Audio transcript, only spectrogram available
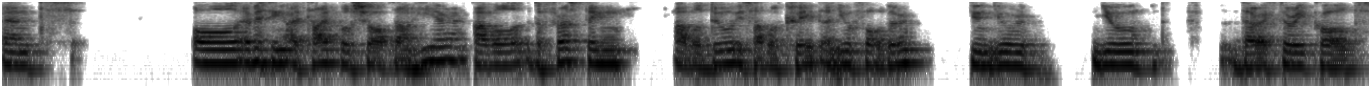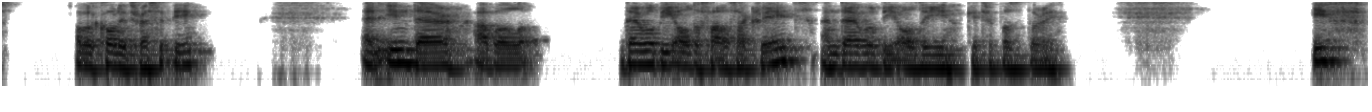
And all everything I type will show up down here. I will the first thing I will do is I will create a new folder, new new, new directory called I will call it recipe. And in there I will there will be all the files I create and there will be all the Git repository if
